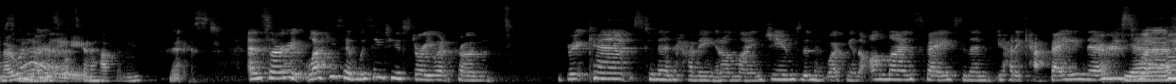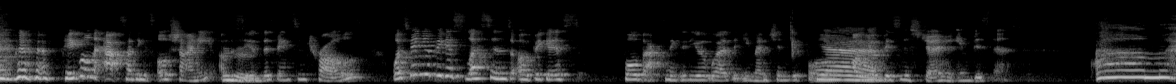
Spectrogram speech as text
No one knows what's going to happen next. And so, like you said, listening to your story, you went from boot camps to then having an online gym to then working in the online space, and then you had a cafe in there as well. People on the outside think it's all shiny. Obviously, Mhm. there's been some trolls. What's been your biggest lessons or biggest fallbacks? I think with your word that you mentioned before on your business journey in business. um,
